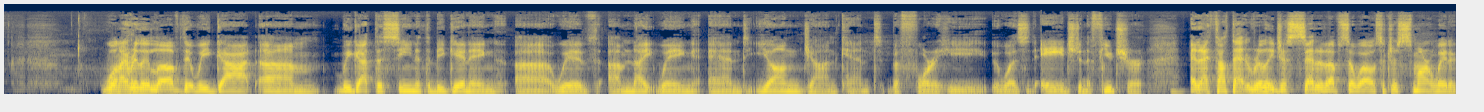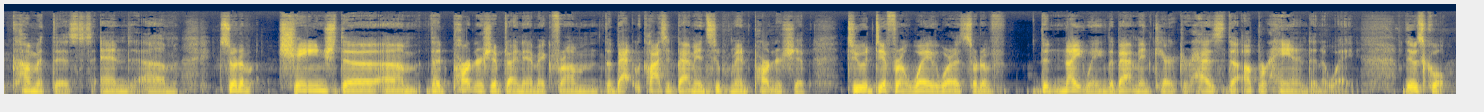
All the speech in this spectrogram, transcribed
Well, and I really love that we got um, we got the scene at the beginning uh, with um, Nightwing and young Jon Kent before he was aged in the future, and I thought that really just set it up so well. Such a smart way to come at this and um, sort of change the um, the partnership dynamic from the bat- classic Batman Superman partnership to a different way, where it's sort of the Nightwing, the Batman character, has the upper hand in a way. It was cool.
